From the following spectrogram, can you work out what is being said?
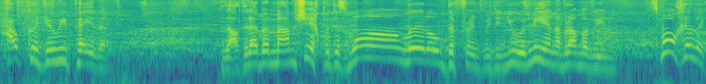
How could you repay them? But there's one little difference between you and me and Abraham Avinu. Small chilik.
